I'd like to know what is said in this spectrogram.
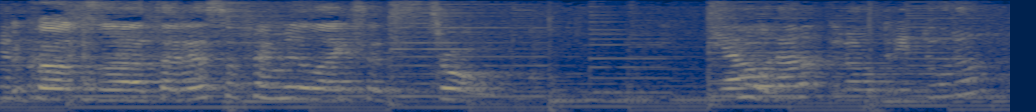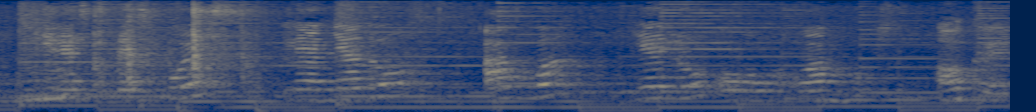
Because uh, Teresa family likes it strong. Y ahora lo trituro y des- después le añado agua, hielo o, o ambos. Okay.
